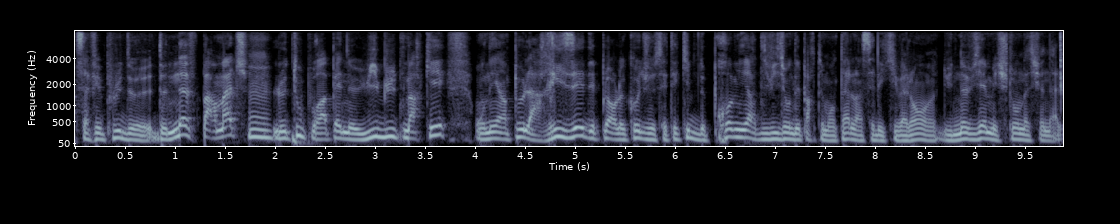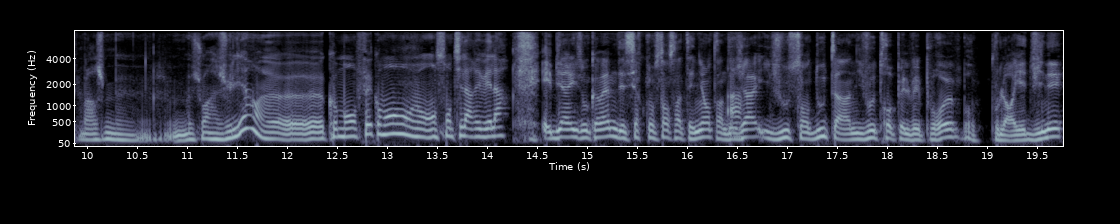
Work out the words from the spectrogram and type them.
ça fait plus de, de 9 par match, Mm. le tout pour à peine 8 buts marqués. On est un peu la risée, déplore le coach de cette équipe de première division départementale, hein, c'est l'équivalent du 9e échelon national. Alors je me, me joins à Julien. Euh, comment on fait Comment en sont-ils arrivés là? Eh bien, ils ont quand même des circonstances atteignantes. hein. Déjà, ils jouent sans doute à un niveau trop élevé pour eux. Bon, vous l'auriez deviné,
